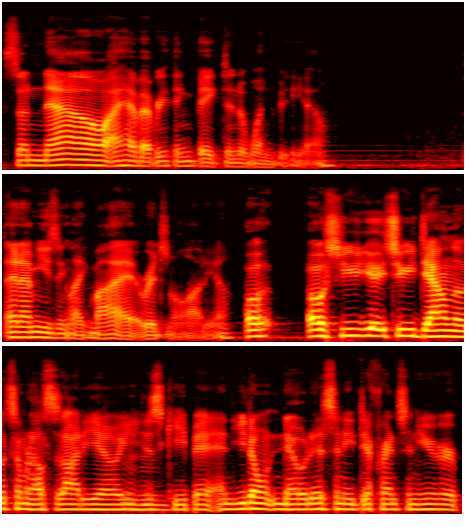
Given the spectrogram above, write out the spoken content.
So now I have everything baked into one video and I'm using like my original audio. Oh, oh, so you so you download someone else's audio, you mm-hmm. just keep it, and you don't notice any difference in your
